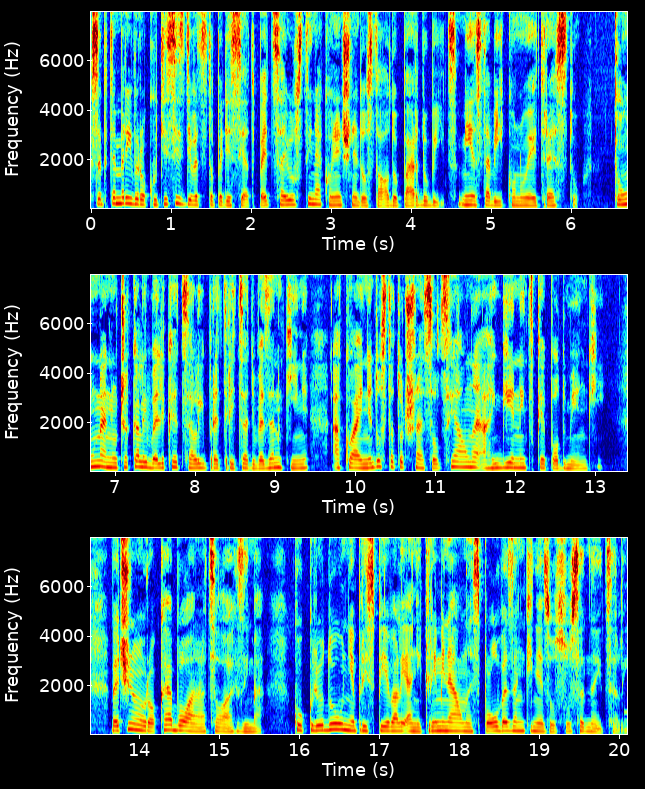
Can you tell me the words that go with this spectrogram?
V septembri v roku 1955 sa Justina konečne dostala do Pardubíc, miesta výkonu jej trestu. Tu na ňu čakali veľké cely pre 30 väzenkyň, ako aj nedostatočné sociálne a hygienické podmienky. Väčšinou roka bola na celách zima. Ku kľudu neprispievali ani kriminálne spoluväzenkyne zo susednej cely.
